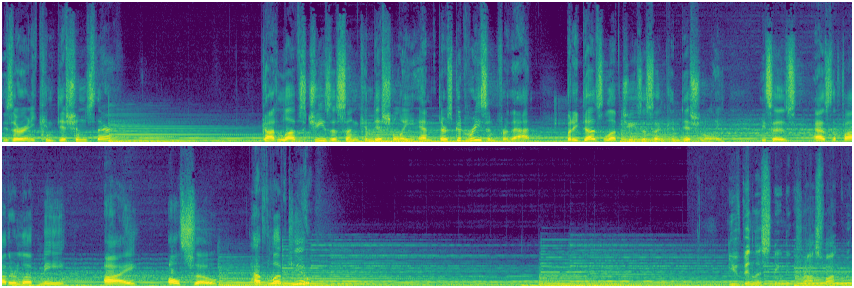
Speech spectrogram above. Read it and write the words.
Is there any conditions there? God loves Jesus unconditionally, and there's good reason for that, but He does love Jesus unconditionally. He says, As the Father loved me, I also have loved you. You've been listening to Crosswalk with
